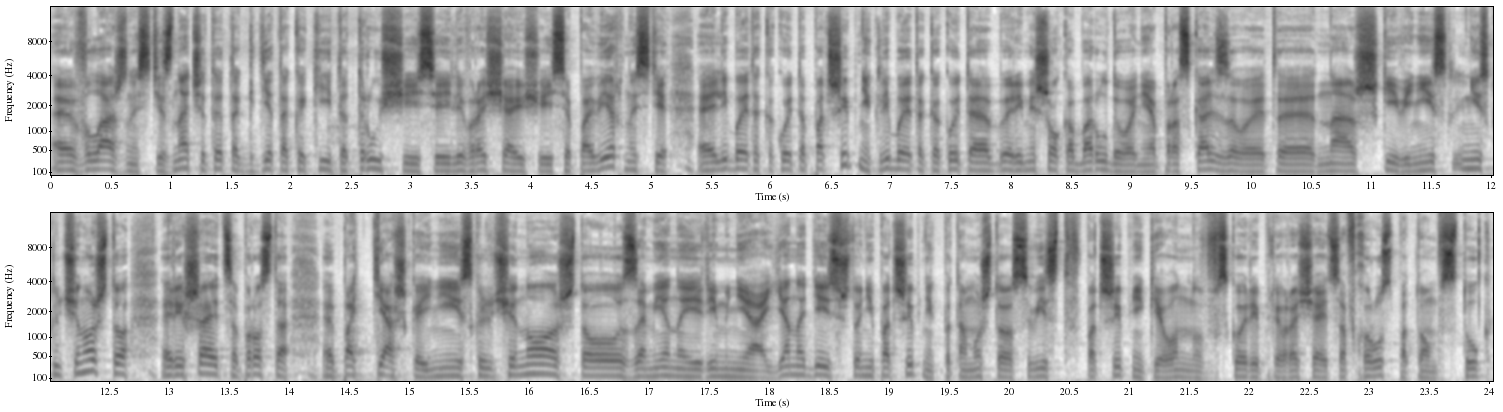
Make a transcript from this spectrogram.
э, влажности. Значит это где-то какие-то трущиеся или вращающиеся поверхности. Э, либо это какой-то подшипник, либо это какой-то ремешок оборудования оборудование проскальзывает э, на шкиве. Не исключено, что решается просто э, подтяжкой, не исключено, что заменой ремня. Я надеюсь, что не подшипник, потому что свист в подшипнике, он вскоре превращается в хруст, потом в стук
